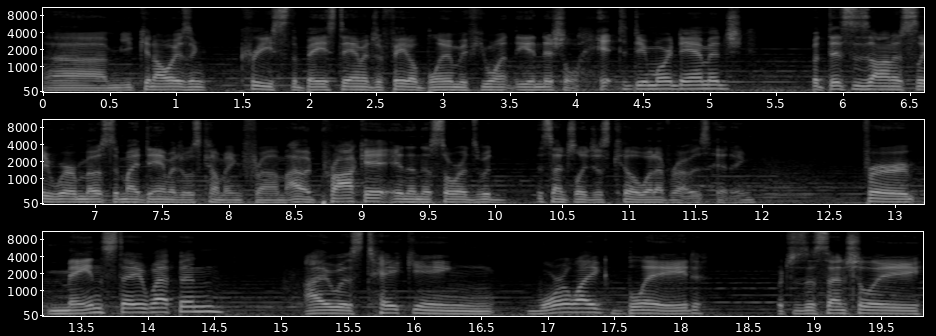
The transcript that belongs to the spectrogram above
Um, you can always increase the base damage of Fatal Bloom if you want the initial hit to do more damage. But this is honestly where most of my damage was coming from. I would proc it, and then the swords would essentially just kill whatever I was hitting. For mainstay weapon, I was taking Warlike Blade, which is essentially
